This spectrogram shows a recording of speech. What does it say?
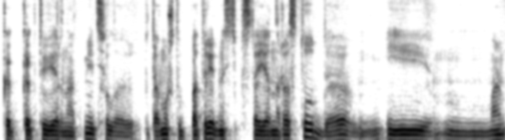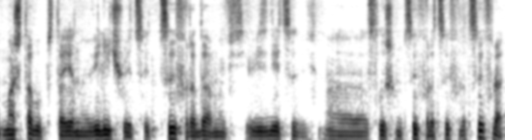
как, как ты верно отметила, потому что потребности постоянно растут, да, и масштабы постоянно увеличиваются. И цифры, да, мы везде э, слышим цифра, цифра, цифра,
